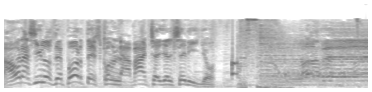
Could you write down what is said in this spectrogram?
Ahora sí los deportes con la bacha y el cerillo. ¡La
